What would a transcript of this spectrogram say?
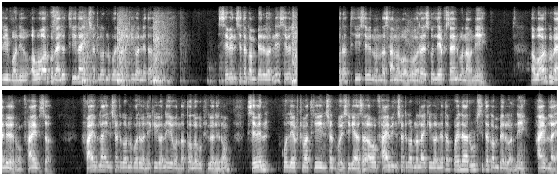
ट्री बन्यो। अब अर्को भ्याल्यु थ्रीलाई इन्सर्ट गर्नु पऱ्यो भने के गर्ने त? सेभेनसित कम्पेयर गर्ने। सेभेन भएर थ्री सेभेनभन्दा सानो भएको भएर यसको लेफ्ट साइड बनाउने। अब अर्को भ्याल्यु हेरौँ। फाइभ छ। फाइभलाई इन्सर्ट गर्नु पऱ्यो भने के गर्ने? योभन्दा तलको फिगर हेरौँ। सेभेनको लेफ्टमा थ्री इन्सर्ट भइसकेको छ। अब फाइभ इन्सर्ट गर्नलाई के गर्ने त? पहिला रुटसित कम्पेयर गर्ने फाइभलाई।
